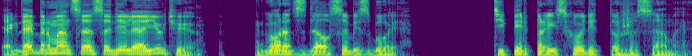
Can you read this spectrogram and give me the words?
Когда берманцы осадили Аютию, город сдался без боя. Теперь происходит то же самое.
